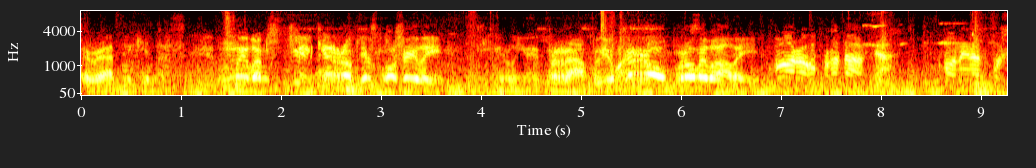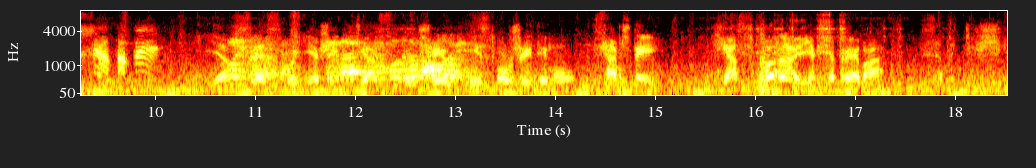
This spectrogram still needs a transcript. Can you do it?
Зрадники нас. Ми вам стільки років служили. Вірою і правдою кров проливали. Ворогу продався. Вони нас ущент, а ти? Я все своє життя служив і служитиму. Завжди. Я сконаю, якщо треба. За батьківщину.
